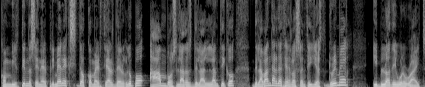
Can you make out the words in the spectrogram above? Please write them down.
convirtiéndose en el primer éxito comercial del grupo a ambos lados del Atlántico de la banda gracias a los sencillos Dreamer y Bloody Will Right.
